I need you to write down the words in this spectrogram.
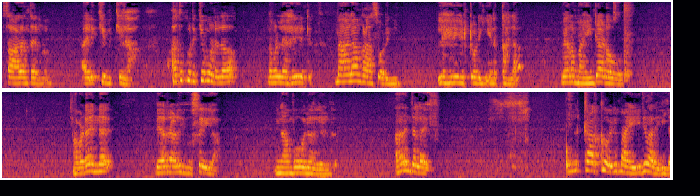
സാധനത്തരങ്ങളും അതിൽ കെമിക്കല അത് കുടിക്കുമ്പോഴല്ലോ നമ്മൾ ലഹരി കിട്ടും നാലാം ക്ലാസ് തുടങ്ങി. ലഹരി കിട്ടു തുടങ്ങി എന്റെ തല. വേറെ മൈൻഡാടോ അവിടെ എന്നെ വേറൊരാൾ യൂസ് ചെയ്യുക ഞാൻ പോലും അറിയാണ്ട്. അതെന്റെ ലൈഫ് നിങ്ങൾക്കാർക്കും ഒരു മൈൻഡ് അറിയില്ല.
